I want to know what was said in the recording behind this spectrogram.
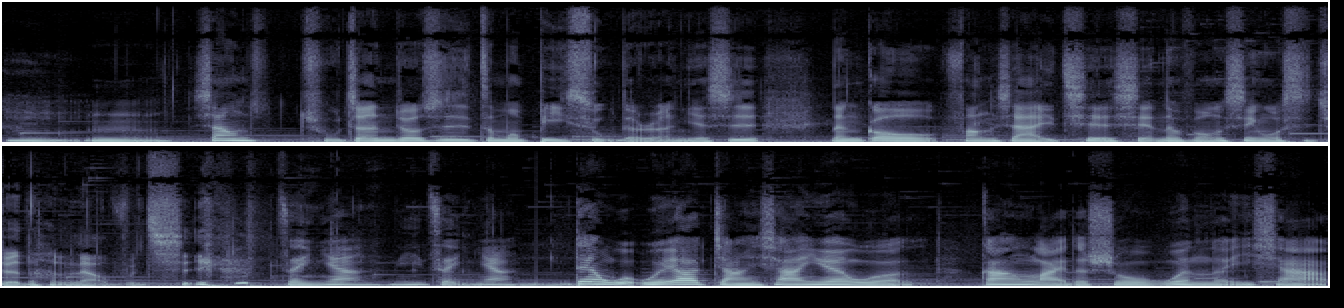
嗯嗯，像楚真就是这么避俗的人，也是能够放下一切写那封信，我是觉得很了不起。怎样？你怎样？嗯、但我我要讲一下，因为我。刚来的时候问了一下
